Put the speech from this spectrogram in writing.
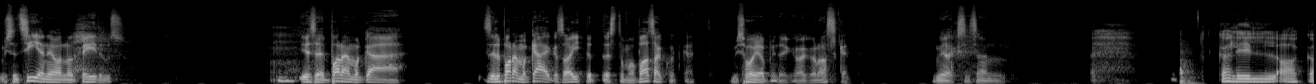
mis on siiani olnud peidus. ja see parema käe, selle parema käega sa aitad tõsta oma vasakut kätt, mis hoiab midagi väga rasket. milleks siis on, Galil AK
